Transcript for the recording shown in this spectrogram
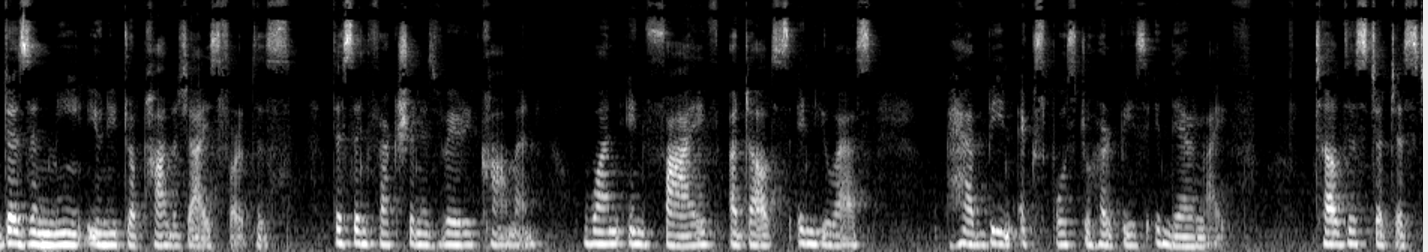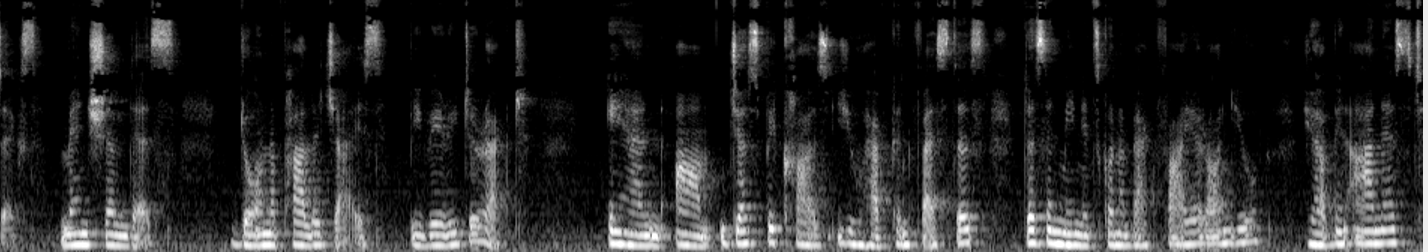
doesn't mean you need to apologize for this. This infection is very common. One in five adults in US have been exposed to herpes in their life. Tell the statistics, mention this don't apologize. Be very direct. And um, just because you have confessed this doesn't mean it's going to backfire on you. You have been honest,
